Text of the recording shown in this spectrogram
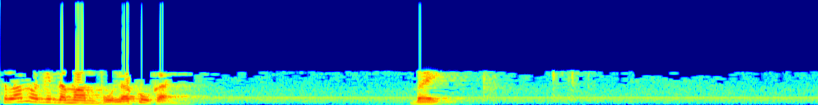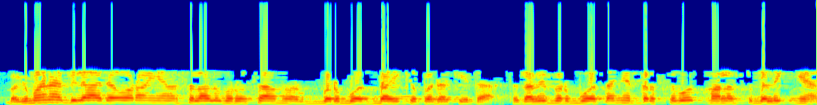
Selama kita mampu, lakukan. Baik. Bagaimana bila ada orang yang selalu berusaha berbuat baik kepada kita, tetapi perbuatannya tersebut malah sebaliknya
